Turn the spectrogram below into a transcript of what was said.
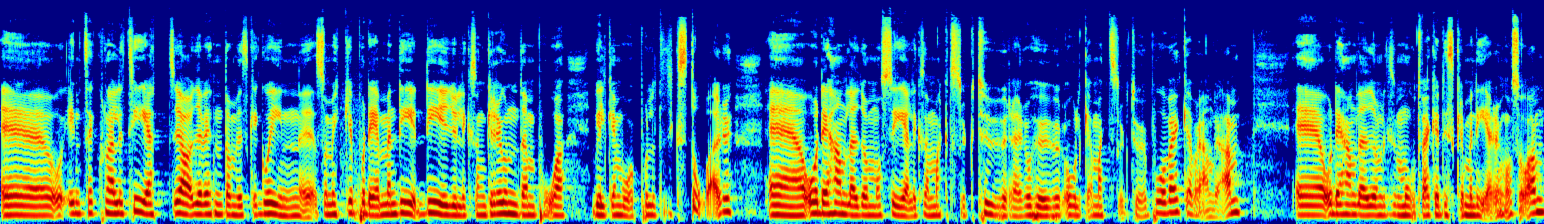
Eh, och intersektionalitet, ja, jag vet inte om vi ska gå in eh, så mycket på det, men det, det är ju liksom grunden på vilken vår politik står. Eh, och det handlar ju om att se liksom, maktstrukturer och hur olika maktstrukturer påverkar varandra. Eh, och det handlar ju om liksom motverka diskriminering och så.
